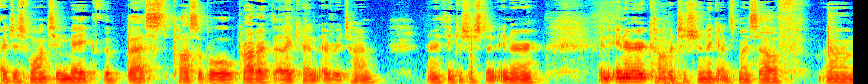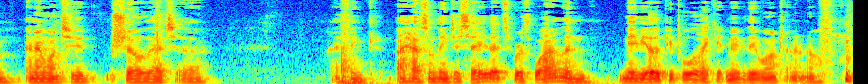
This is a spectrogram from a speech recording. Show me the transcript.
I just want to make the best possible product that I can every time. And I think it's just an inner, an inner competition against myself. Um, and I want to show that uh, I think I have something to say that's worthwhile, and maybe other people will like it, maybe they won't. I don't know.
